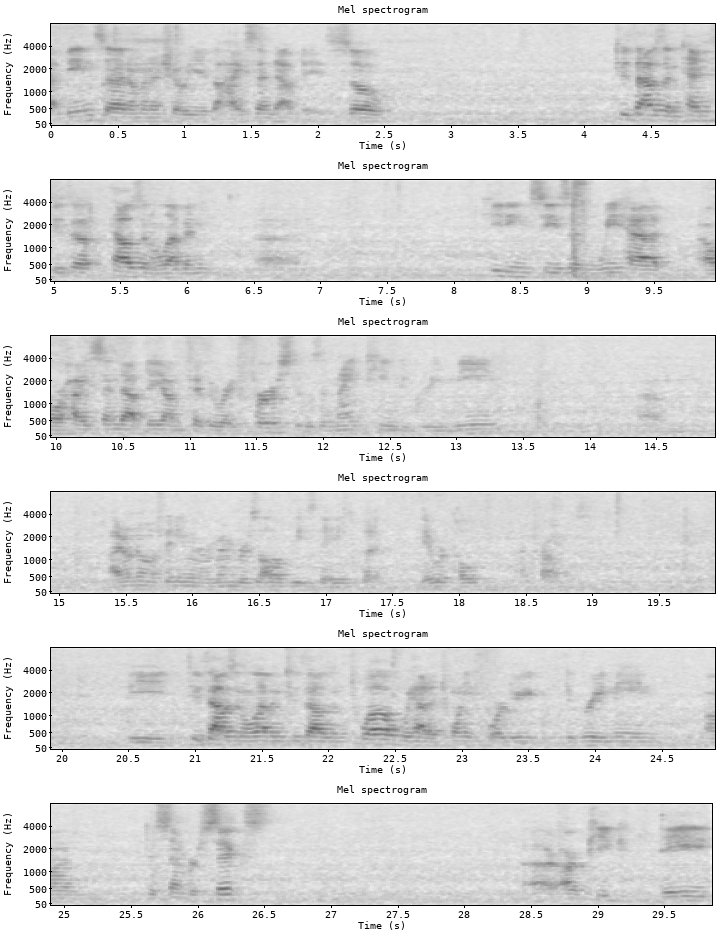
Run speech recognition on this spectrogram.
that being said, I'm going to show you the high send-out days. So 2010, 2011 uh, heating season, we had our high send-out day on February 1st. It was a 19-degree mean. Um, I don't know if anyone remembers all of these days, but they were cold, I promise. The 2011, 2012, we had a 24-degree mean on December 6th. Our- Our peak day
